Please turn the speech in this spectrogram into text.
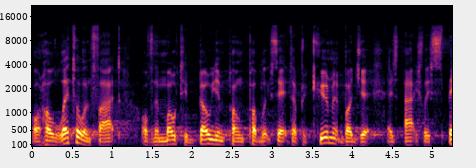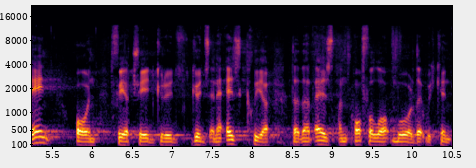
or how little, in fact, of the multi-billion pound public sector procurement budget is actually spent on fair trade goods, and it is clear that there is an awful lot more that we can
